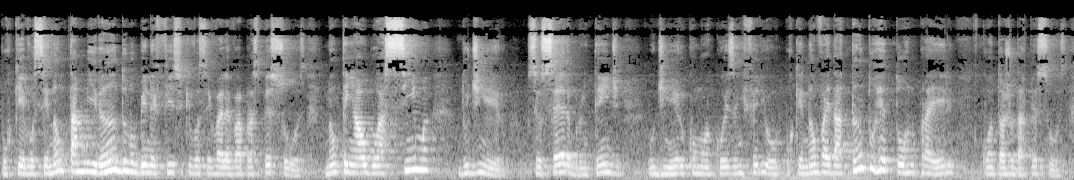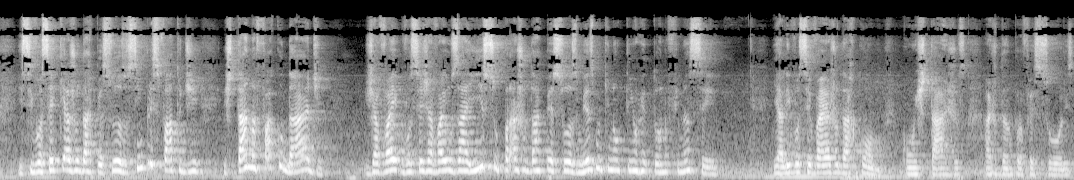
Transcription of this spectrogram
Porque você não está mirando no benefício que você vai levar para as pessoas. Não tem algo acima do dinheiro. O seu cérebro entende o dinheiro como uma coisa inferior, porque não vai dar tanto retorno para ele quanto ajudar pessoas. E se você quer ajudar pessoas, o simples fato de estar na faculdade, já vai, você já vai usar isso para ajudar pessoas, mesmo que não tenham retorno financeiro. E ali você vai ajudar como? Com estágios, ajudando professores,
